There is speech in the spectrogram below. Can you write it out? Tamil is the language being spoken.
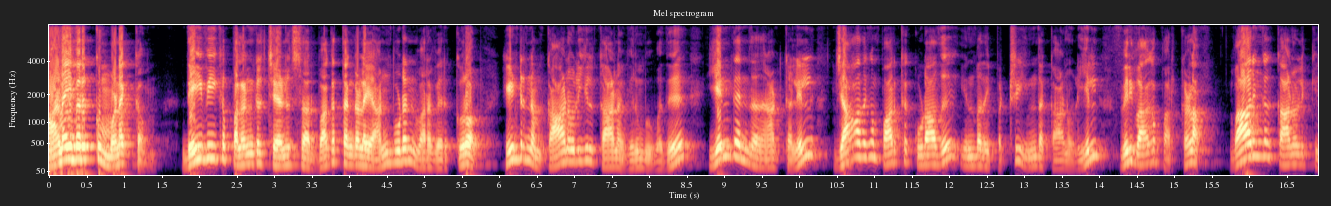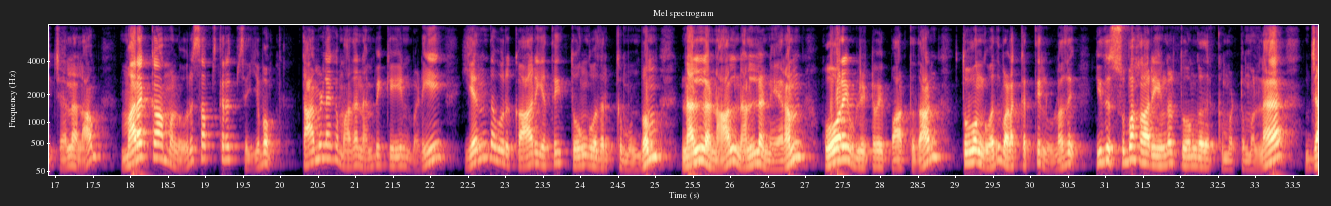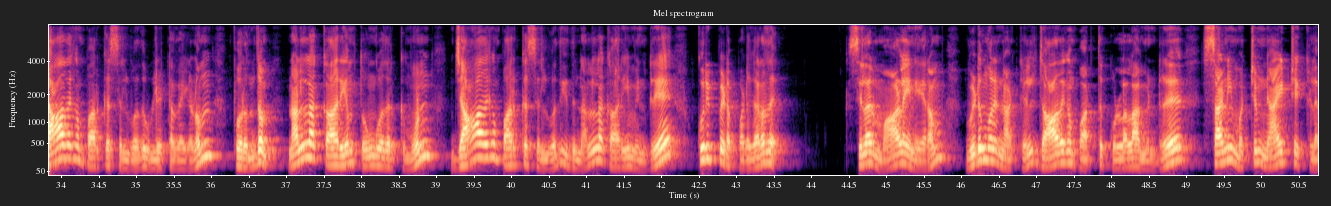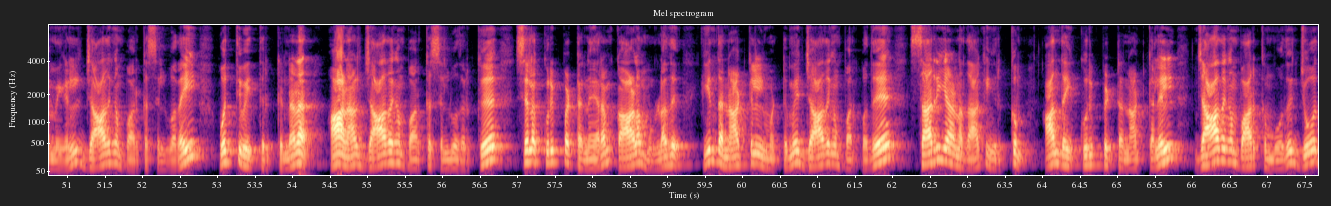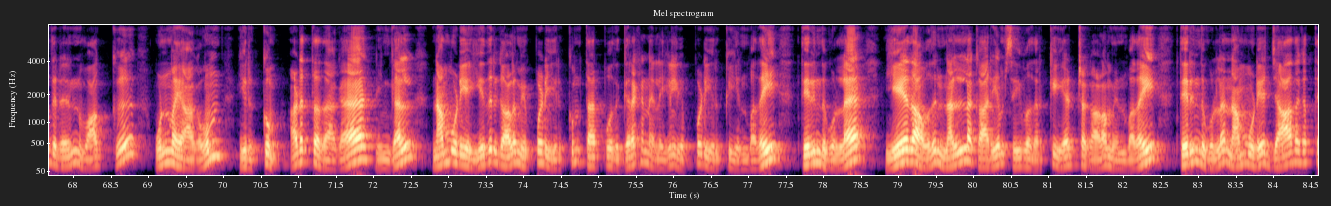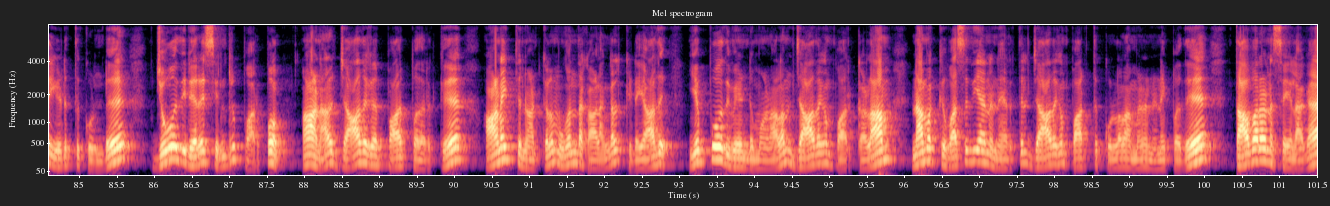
அனைவருக்கும் வணக்கம். தெய்வீக பலன்கள் சேனல் சார்பாக தங்களை அன்புடன் வரவேற்கிறோம். இன்று நம் காணொளியில் காண விரும்புவது எந்தெந்த நாட்களில் ஜாதகம் பார்க்கக்கூடாது என்பதை பற்றி இந்த காணொளியில் விரிவாக பார்க்கலாம். வாருங்கள் காணொலிக்கு செல்லலாம். மறக்காமல் ஒரு சப்ஸ்கிரைப் செய்யவும். தமிழக மத நம்பிக்கையின்படி எந்த ஒரு காரியத்தை தூங்குவதற்கு முன்பும் நல்ல நாள் நல்ல நேரம் ஓரை உள்ளிட்டவை பார்த்துதான் துவங்குவது வழக்கத்தில் உள்ளது. இது சுபகாரியங்கள் துவங்குவதற்கு மட்டுமல்ல ஜாதகம் பார்க்க செல்வது உள்ளிட்டவைகளும் பொருந்தும். நல்ல காரியம் துவங்குவதற்கு முன் ஜாதகம் பார்க்க செல்வது இது நல்ல காரியம் என்றே குறிப்பிடப்படுகிறது. சிலர் மாலை நேரம் விடுமுறை நாட்களில் ஜாதகம் பார்த்து கொள்ளலாம் என்று சனி மற்றும் ஞாயிற்றுக்கிழமைகளில் ஜாதகம் பார்க்க செல்வதை ஒத்தி வைத்திருக்கின்றனர் ஆனால் ஜாதகம் பார்க்க செல்வதற்கு சில குறிப்பிட்ட நேரம் காலம் உள்ளது. இந்த நாட்களில் மட்டுமே ஜாதகம் பார்ப்பது சரியானதாக இருக்கும். அந்த குறிப்பிட்ட நாட்களில் ஜாதகம் பார்க்கும்போது ஜோதிடரின் வாக்கு உண்மையாகவும் இருக்கும். அடுத்ததாக நீங்கள் நம்முடைய எதிர்காலம் எப்படி இருக்கும் தற்போது கிரக நிலையில் எப்படி இருக்கு என்பதை தெரிந்து கொள்ள ஏதாவது நல்ல காரியம் செய்வதற்கு ஏற்ற காலம் என்பதை தெரிந்து கொள்ள நம்முடைய ஜாதக ஜாதகத்தை எடுத்துக்கொண்டு ஜோதிடரை சென்று பார்ப்போம். ஆனால் ஜாதகர் பார்ப்பதற்கு அனைத்து நாட்களும் உகந்த காலங்கள் கிடையாது. எப்போது வேண்டுமானாலும் ஜாதகம் பார்க்கலாம். நமக்கு வசதியான நேரத்தில் ஜாதகம் பார்த்து கொள்ளலாம் என நினைப்பது தவறான செயலாக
